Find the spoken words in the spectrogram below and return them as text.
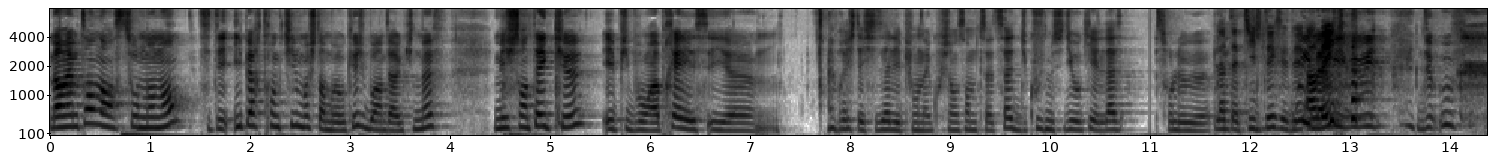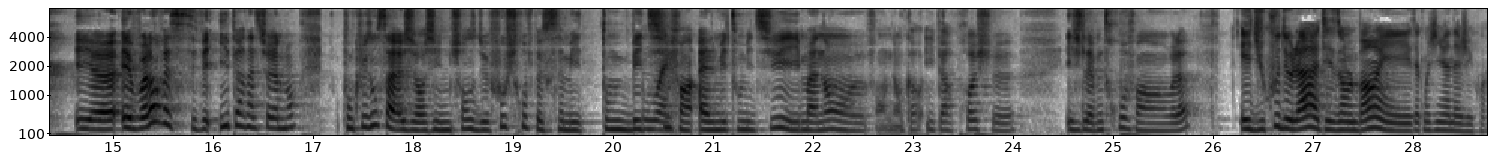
mais en même temps, non, sur le moment, c'était hyper tranquille. Moi, j'étais en mode, ok, je bois un verre avec une meuf, mais je sentais que. Et puis bon, après, c'est. euh, après, j'étais chez elle et puis on a couché ensemble, tout ça, tout ça. Du coup, je me suis dit, ok, là, sur le. Là, t'as tilté que c'était Oui, un bah date oui, oui, oui, de ouf. Et, euh, et voilà, en fait, ça s'est fait hyper naturellement. Conclusion, ça, genre, j'ai une chance de fou, je trouve, parce que ça m'est tombé dessus. Ouais. Enfin, elle m'est tombée dessus et maintenant, euh, on est encore hyper proches euh, et je l'aime trop. Enfin, voilà. Et du coup, de là, t'es dans le bain et t'as continué à nager, quoi.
